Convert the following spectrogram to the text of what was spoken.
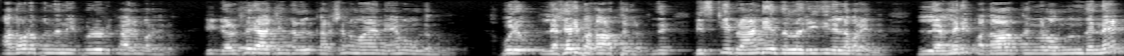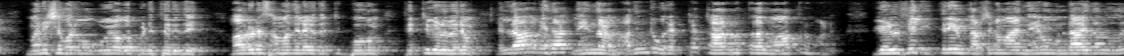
അതോടൊപ്പം തന്നെ ഇപ്പോഴൊരു കാര്യം പറഞ്ഞല്ലോ. ഈ ഗൾഫ് രാജ്യങ്ങളിൽ കർശനമായ നിയമമുണ്ടെന്നുള്ളത് ഒരു ലഹരി പദാർത്ഥങ്ങൾ ഇത് വിസ്കി ബ്രാൻഡി എന്നുള്ള രീതിയിലല്ല പറയുന്നത്. ലഹരി പദാർത്ഥങ്ങളൊന്നും തന്നെ മനുഷ്യവർഗം ഉപയോഗപ്പെടുത്തരുത്. അവരുടെ സമനില തെറ്റിപ്പോകും തെറ്റുകൾ വരും. എല്ലാവിധ നിയന്ത്രണം. അതിന്റെ ഒരൊറ്റ കാരണത്താൽ മാത്രമാണ് ഗൾഫിൽ ഇത്രയും കർശനമായ നിയമം ഉണ്ടായതെന്നത്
